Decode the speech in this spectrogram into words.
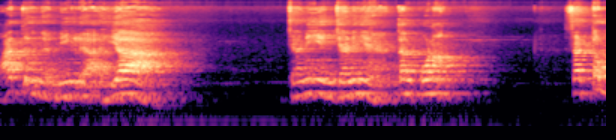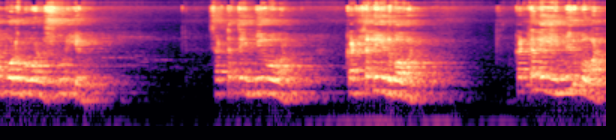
பார்த்துங்க நீங்களே ஐயா. ஜனியன் ஜனியன் தான் போனான் சட்டம் போடுபவன் சூரியன். சட்டத்தை மீறுபவன் கட்டளையிடுபவன் கட்டளையை மீறுபவன்.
